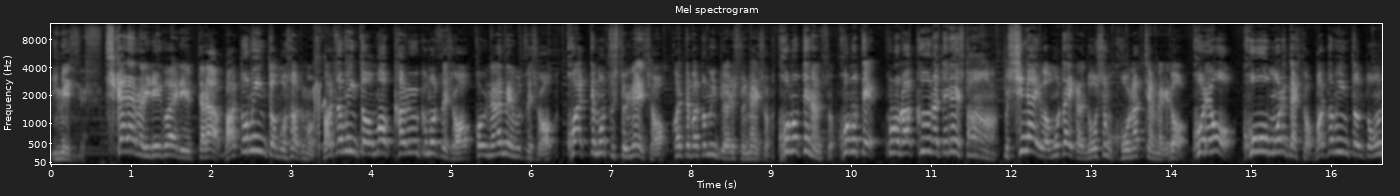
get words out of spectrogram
イメージです。力の入れ具合で言ったら、バドミントンもそうだと思う。バドミントンも軽く持つでしょ？こういう斜めに持つでしょ？こうやって持つ人いないでしょ？こうやってバドミントンやる人いないでしょ？この手なんですよ。この手。この楽な手で、バーン。市内は重たいからどうしてもこうなっちゃうんだけど、これをこう漏れた人、バドミントンと同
